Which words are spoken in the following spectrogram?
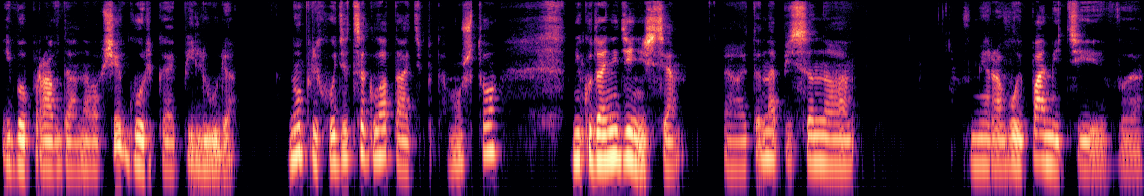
Ибо правда, она вообще горькая пилюля. Но приходится глотать, потому что никуда не денешься. Это написано в мировой памяти, в,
